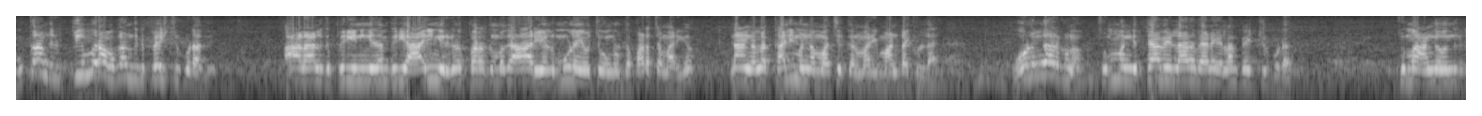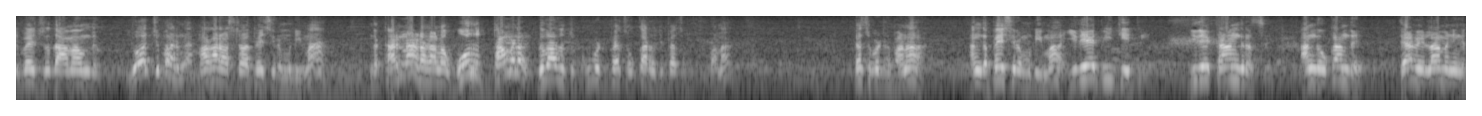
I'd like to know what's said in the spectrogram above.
உட்காந்துட்டு திமிரா உட்காந்துட்டு பேசிட்டு கூடாது. ஆளாளுக்கு ஆளுக்கு பெரிய நீங்கள் தான் பெரிய அறிஞர்கள். பிறக்கும்போது ஆறு ஏழு மூளையை வச்சு உங்களுக்கு படைச்ச மாதிரியும் நாங்கள்லாம் களிமண் நம்ம வச்சிருக்கிற மாதிரி மண்டைக்குள்ள ஒழுங்காக இருக்கணும். சும்மா இங்கே தேவையில்லாத வேலையெல்லாம் பேசிட்டு சும்மா அங்கே வந்துக்கிட்டு பேசுறது அவன் வந்து யோசிச்சு பாருங்க மகாராஷ்டிரா பேசிட முடியுமா? இந்த கர்நாடகாவில் ஒரு தமிழன் விவாதத்துக்கு கூப்பிட்டு பேச உட்கார வச்சு பேசப்பட்டிருப்பானா? பேசப்பட்டிருப்பானா? அங்கே பேசிட முடியுமா? இதே பிஜேபி இதே காங்கிரஸ். அங்கே உட்காந்து தேவையில்லாம நீங்க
